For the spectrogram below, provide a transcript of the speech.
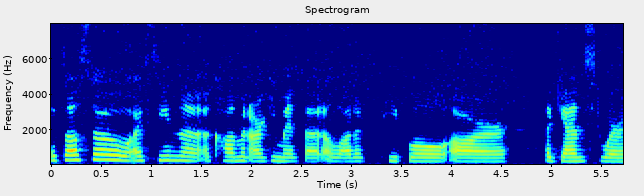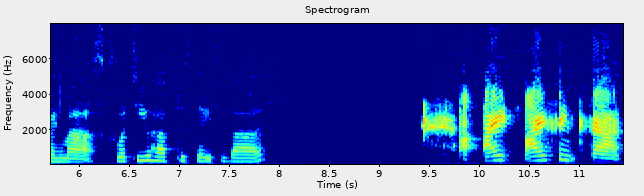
It's also, I've seen the, a common argument that a lot of people are against wearing masks. What do you have to say to that? I I think that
